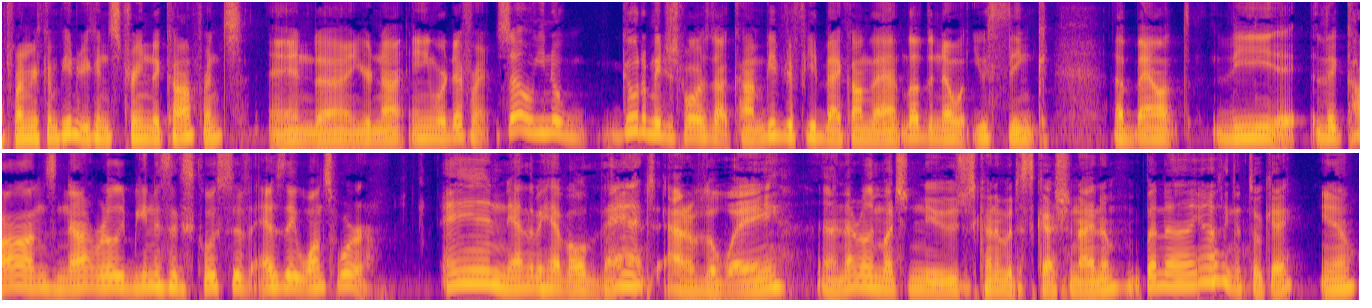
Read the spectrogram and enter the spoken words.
from your computer. You can stream the conference, and uh, you're not anywhere different. So, you know, go to majorspoilers.com, give your feedback on that. Love to know what you think about the the cons not really being as exclusive as they once were. And now that we have all that out of the way, uh, not really much news, just kind of a discussion item. But uh, you know, I think that's okay. You know,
